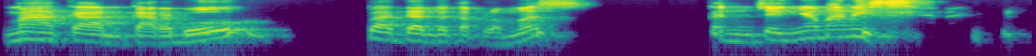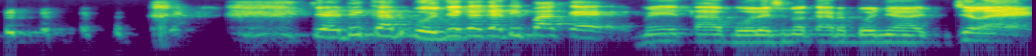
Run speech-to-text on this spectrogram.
Makan karbo, badan tetap lemes, kencingnya manis. Jadi karbonnya kagak dipakai, metabolisme karbonnya jelek.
